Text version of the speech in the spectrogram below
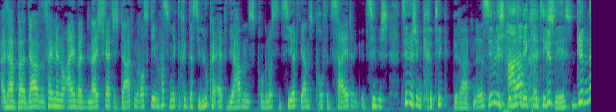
also da fällt mir nur ein, bei leichtfertig Daten rausgeben. Hast du mitgekriegt, dass die Luca-App, wir haben es prognostiziert, wir haben es prophezeit, ziemlich, ziemlich in Kritik geraten ist. Ziemlich hart genau, in der Kritik ge steht. Genau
